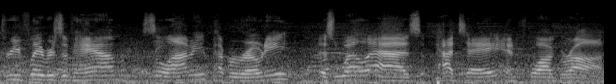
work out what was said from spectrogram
three flavors of ham, salami, pepperoni, as well as pate and foie gras.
